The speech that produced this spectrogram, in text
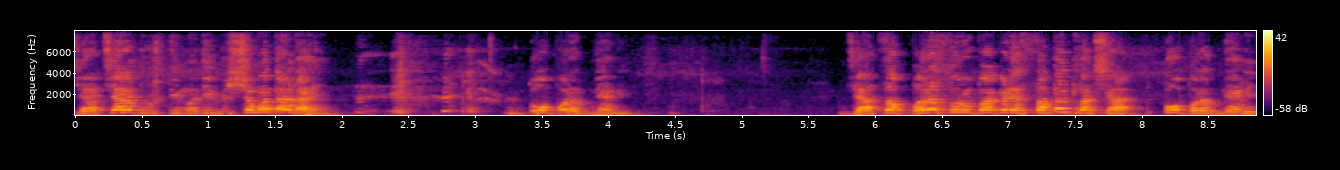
ज्याच्या दृष्टीमध्ये विषमता नाही तो परज्ञानी. ज्याचं परस्वरूपाकडे सतत लक्ष आहे तो परज्ञानी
